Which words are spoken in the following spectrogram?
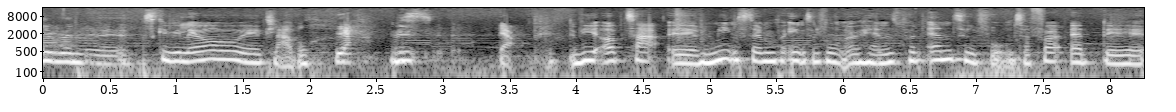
Jamen, øh, Skal vi lave øh, klappet? ja, vi. Vi optager øh, min stemme på en telefon og Johannes på en anden telefon, så for at øh,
